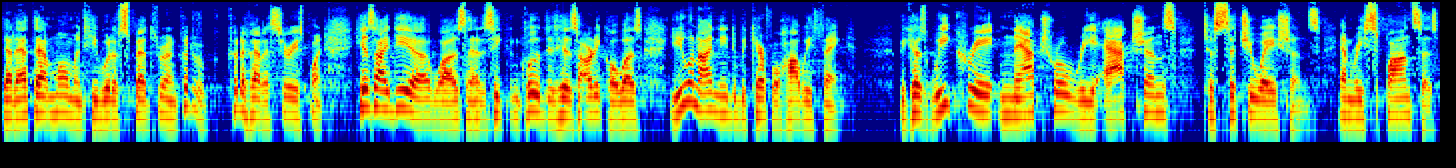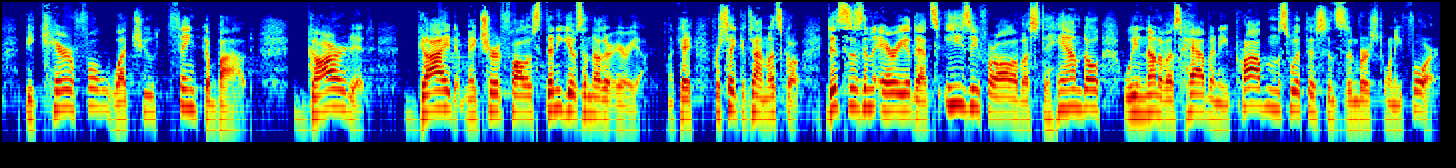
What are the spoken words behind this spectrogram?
that at that moment he would have sped through and could have, could have had a serious point. His idea was, that, as he concluded his article, was you and I need to be careful how we think because we create natural reactions to situations and responses. Be careful what you think about. Guard it, guide it, make sure it follows. Then he gives another area. Okay, for sake of time, let's go. This is an area that's easy for all of us to handle. We none of us have any problems with this since in verse 24.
